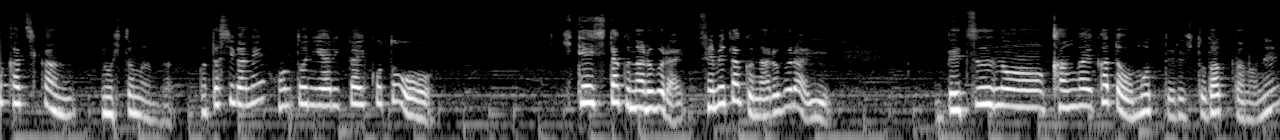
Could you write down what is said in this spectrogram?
う価値観の人なんだ。私がね本当にやりたいことを否定したくなるぐらい責めたくなるぐらい別の考え方を持ってる人だったのね。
